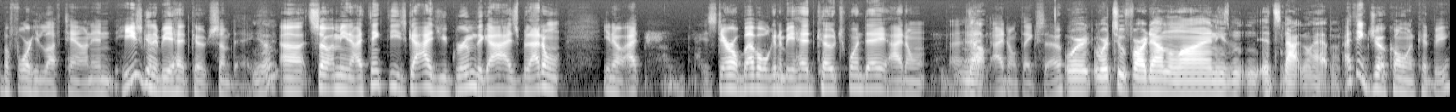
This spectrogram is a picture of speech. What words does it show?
before he left town, and he's going to be a head coach someday. Yeah. Uh, so I mean, I think these guys, you groom the guys, but I don't, you know, I is Darrell Bevell going to be a head coach one day? I don't. I- No. I, I don't think so. We're, we're too far down the line. He's it's not going to happen. I think Joe Cullen could be.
